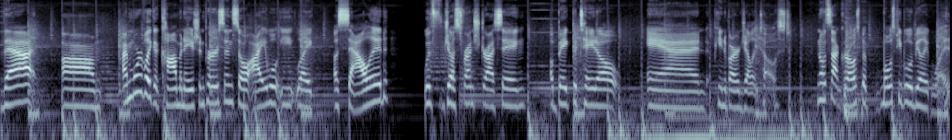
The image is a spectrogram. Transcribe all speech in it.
that um I'm more of like a combination person, so I will eat like a salad with just French dressing, a baked potato, and peanut butter and jelly toast. No, it's not gross, but most people would be like, "What?"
